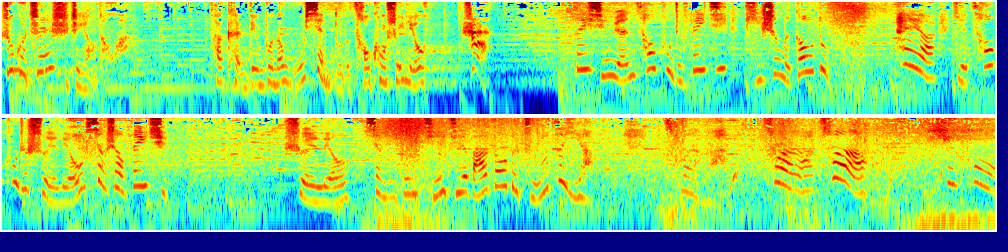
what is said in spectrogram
如果真是这样的话，他肯定不能无限度的操控水流。是，飞行员操控着飞机提升了高度，佩尔也操控着水流向上飞去。水流像一根节节拔高的竹子一样，窜啊窜啊窜啊，最后。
